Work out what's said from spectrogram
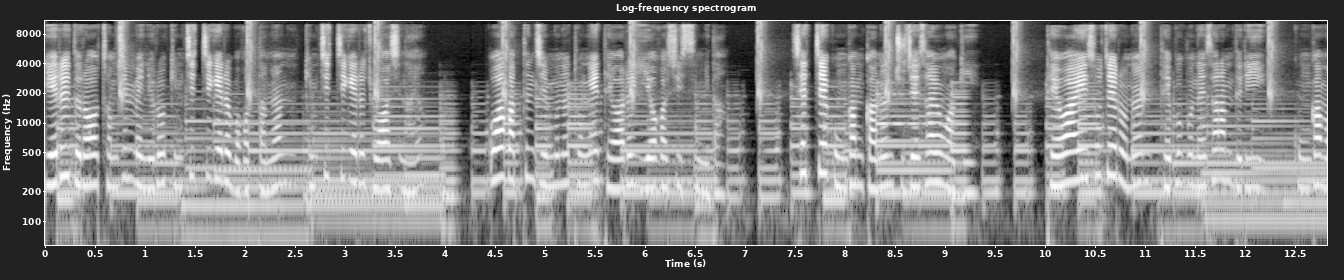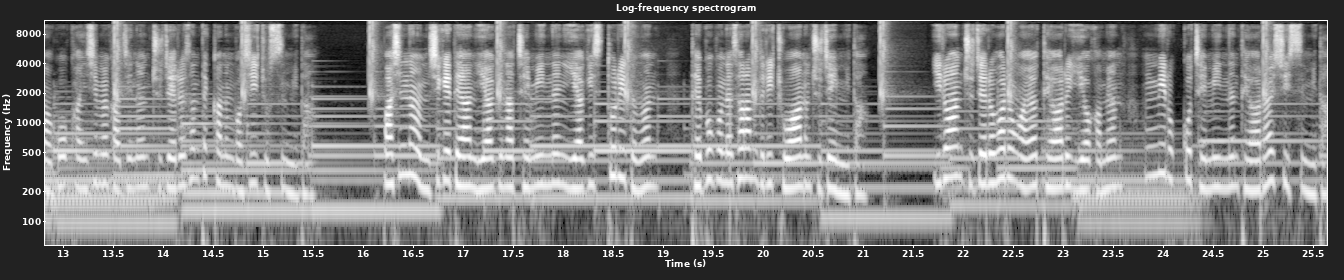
예를 들어 점심 메뉴로 김치찌개를 먹었다면 김치찌개를 좋아하시나요? 와 같은 질문을 통해 대화를 이어갈 수 있습니다. 셋째 공감 가는 주제 사용하기. 대화의 소재로는 대부분의 사람들이 공감하고 관심을 가지는 주제를 선택하는 것이 좋습니다. 맛있는 음식에 대한 이야기나 재미있는 이야기 스토리 등은 대부분의 사람들이 좋아하는 주제입니다. 이러한 주제를 활용하여 대화를 이어가면 흥미롭고 재미있는 대화를 할 수 있습니다.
